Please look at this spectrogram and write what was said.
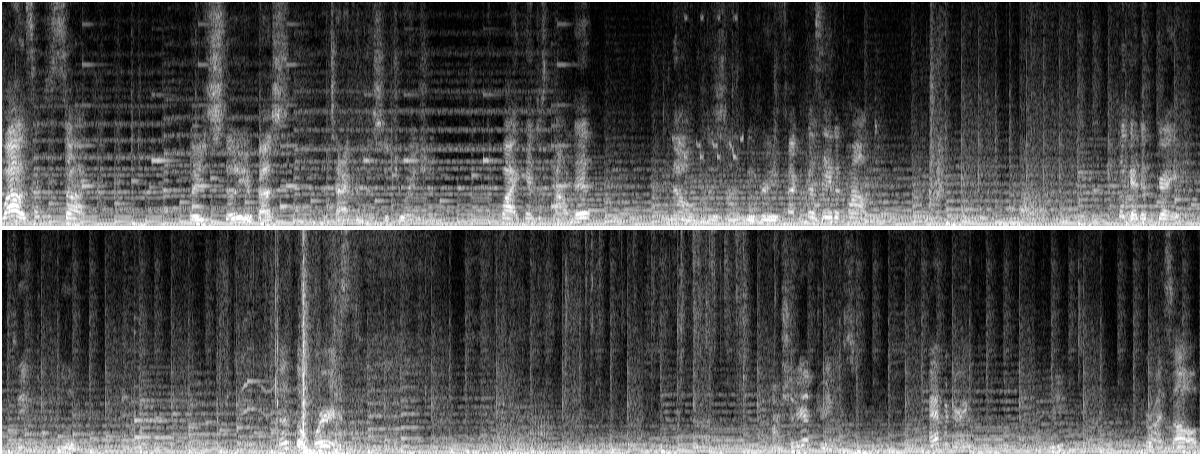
Wow, it sucks to suck. But it's still your best attack in this situation. Why, I can't just pound it? No, because it's not going to be very effective. Because they had a pound. Look, I did great. See? Look. That's the worst. I should have got drinks. I have a drink Me? for myself.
